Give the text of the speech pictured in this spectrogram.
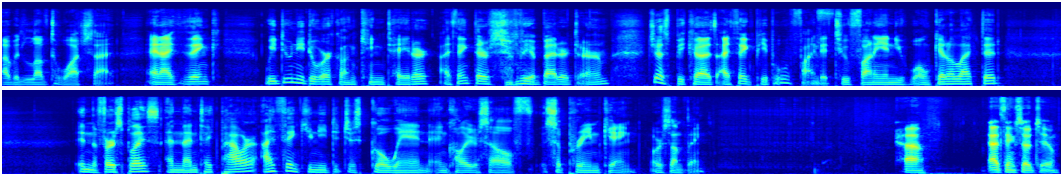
I would love to watch that, and I think we do need to work on King Tater. I think there should be a better term, just because I think people will find it too funny, and you won't get elected in the first place, and then take power. I think you need to just go in and call yourself Supreme King or something. Yeah. I think so too.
